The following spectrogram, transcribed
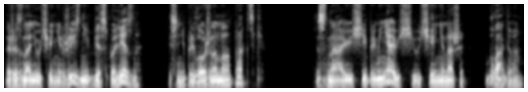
даже знание учения жизни, бесполезно, если не приложено на практике знающие и применяющие учения наши, благо вам.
